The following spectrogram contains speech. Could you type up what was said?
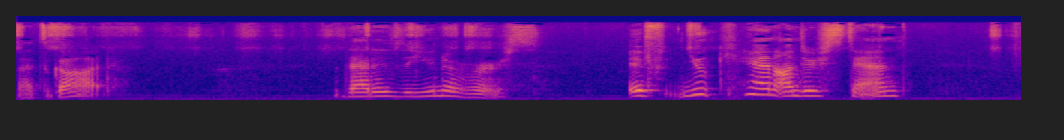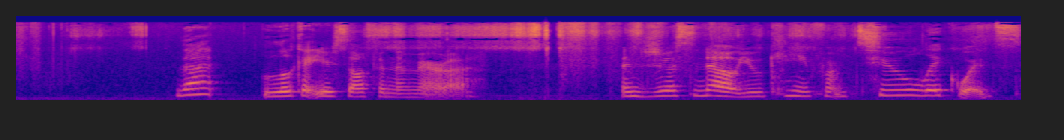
That's God. That is the universe. If you can't understand that, look at yourself in the mirror and just know you came from two liquids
